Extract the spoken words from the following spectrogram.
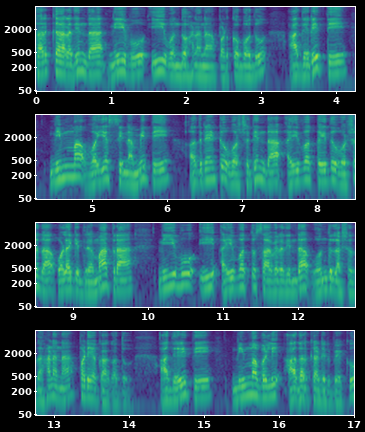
ಸರ್ಕಾರದಿಂದ ನೀವು ಈ ಒಂದು ಹಣನ ಪಡ್ಕೋಬಹುದು ಅದೇ ರೀತಿ ನಿಮ್ಮ ವಯಸ್ಸಿನ ಮಿತಿ ಹದಿನೆಂಟು ವರ್ಷದಿಂದ ಐವತ್ತೈದು ವರ್ಷದ ಒಳಗಿದ್ರೆ ಮಾತ್ರ ನೀವು ಈ ಐವತ್ತು ಸಾವಿರದಿಂದ ಒಂದು ಲಕ್ಷದ ಹಣನ ಪಡೆಯೋಕ್ಕಾಗೋದು. ಅದೇ ರೀತಿ ನಿಮ್ಮ ಬಳಿ ಆಧಾರ್ ಕಾರ್ಡ್ ಇರಬೇಕು.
